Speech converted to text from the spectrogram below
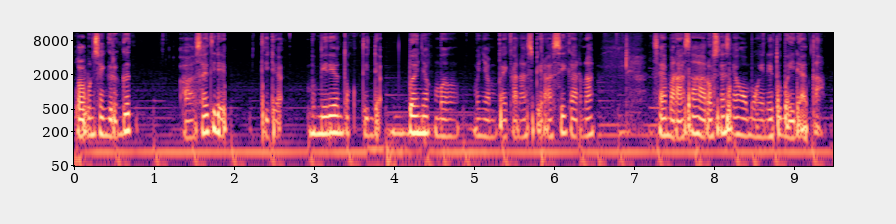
Walaupun saya greget uh, saya tidak tidak memilih untuk tidak banyak me menyampaikan aspirasi karena saya merasa harusnya saya ngomongin itu by data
